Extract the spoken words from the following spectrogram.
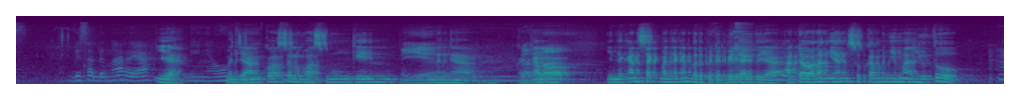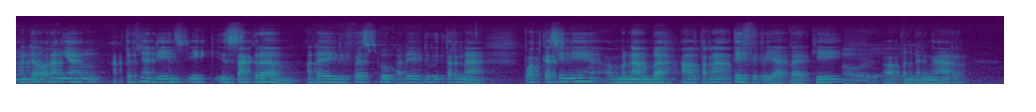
bisa dengar ya. Iya. Oh, menjangkau seluas mungkin Iya. mendengar. Karena- Kalau ini kan segmennya kan berbeda-beda gitu ya. Ada orang yang suka menyimak YouTube, ada orang yang aktifnya di Instagram, ada yang di Facebook, ada yang di Twitter. Nah, podcast ini eh, menambah alternatif itu ya bagi Oh iya. eh, pendengar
